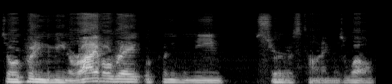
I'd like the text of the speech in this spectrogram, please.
so we're putting the mean arrival rate, we're putting the mean service time as well.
